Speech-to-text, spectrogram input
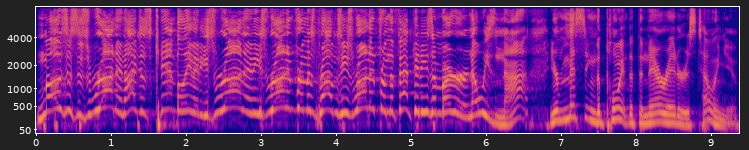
Moses is running. I just can't believe it. He's running. He's running from his problems. He's running from the fact that he's a murderer. No, he's not. You're missing the point that the narrator is telling you.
